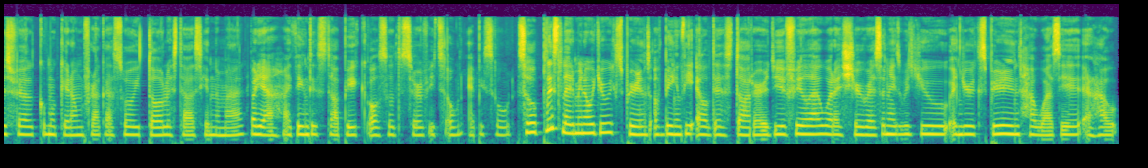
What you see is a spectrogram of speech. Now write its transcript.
just felt como que era un fracaso y todo lo estaba haciendo mal. But yeah, I think this topic also deserves its own episode. So please let me know your experience of being the eldest daughter. Do you feel like what I share resonates with you and your experience? How was it and how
